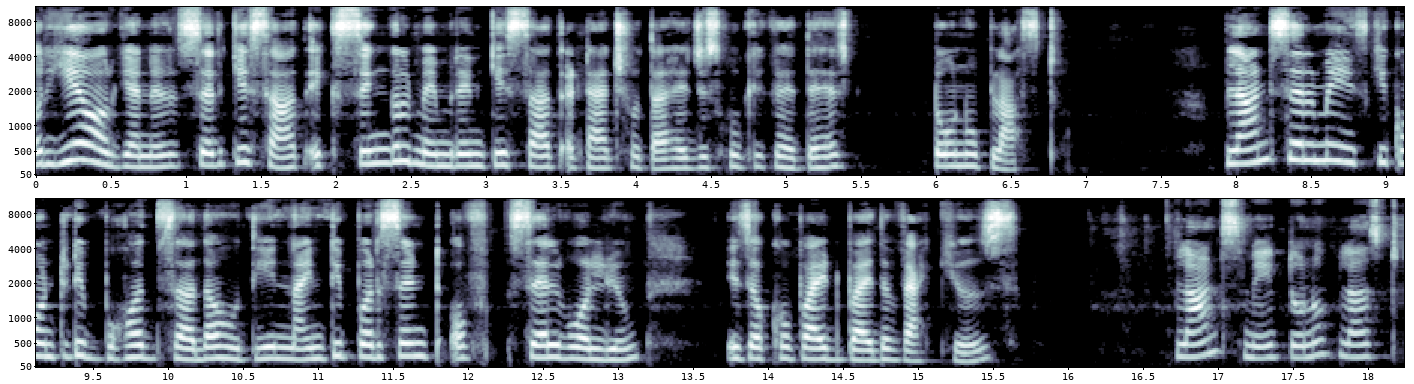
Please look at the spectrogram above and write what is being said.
और ये ऑर्गेनल सर के साथ एक सिंगल मेम्ब्रेन के साथ अटैच होता है, जिसको कि कहते हैं टोनोप्लास्ट प्लांट सेल में इसकी क्वांटिटी बहुत ज़्यादा होती है ninety percent of cell volume is occupied by the vacuoles plants में टोनोप्लास्ट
